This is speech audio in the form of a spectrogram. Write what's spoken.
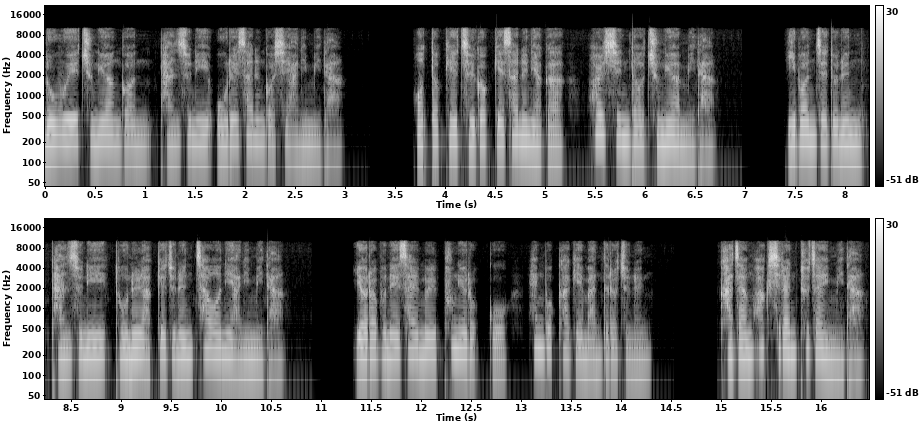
노후에 중요한 건 단순히 오래 사는 것이 아닙니다. 어떻게 즐겁게 사느냐가 훨씬 더 중요합니다. 이번 제도는 단순히 돈을 아껴주는 차원이 아닙니다. 여러분의 삶을 풍요롭고 행복하게 만들어주는 가장 확실한 투자입니다.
